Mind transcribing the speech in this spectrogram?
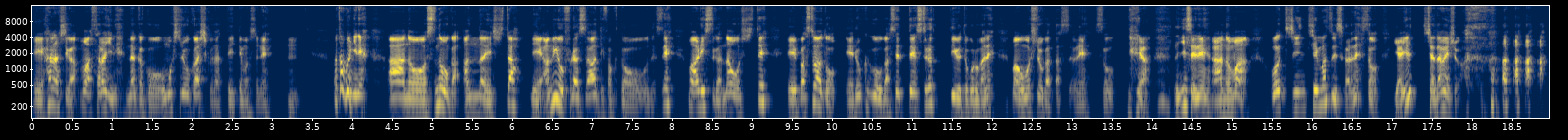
えー、話が、まあ、さらにね、なんかこう、面白おかしくなっていってましたね。うん。まあ、特にね、あの、スノーが案内した、えー、雨を降らすアーティファクトをですね、まあ、アリスが直して、えー、パスワードを、えー、6号が設定するっていうところがね、まあ面白かったっすよね。そう。いや、何せね、あの、まあ、おちんちん祭りですからね、そう。いや、言っちゃダメでしょ。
